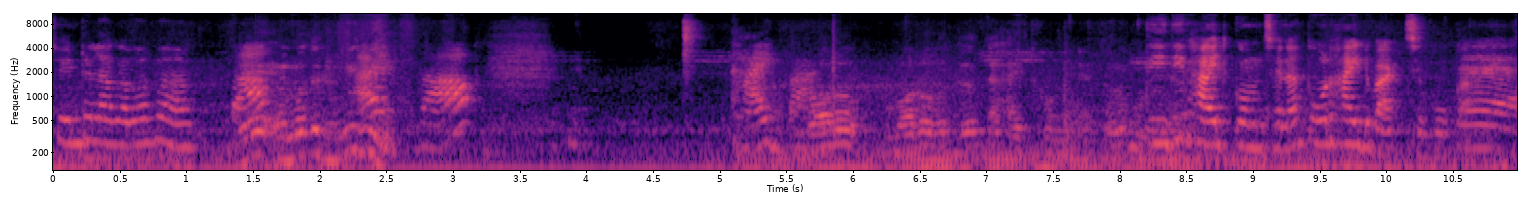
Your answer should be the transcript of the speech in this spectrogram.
চেনটা লাগা বাবা। এর মধ্যে ঢুকিয়ে দিই। বড় বড় হতে হতে হাইট কমে দিদির হাইট কমছে না তোর হাইট বাড়ছে বোকা। হ্যাঁ।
